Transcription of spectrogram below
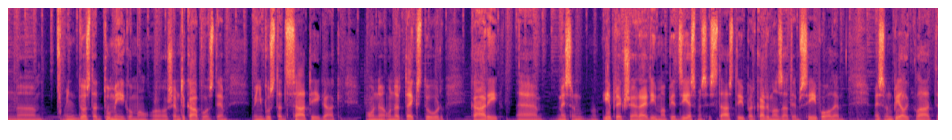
un uh, viņi dos tādu tumīgumu uh, šiem kāpostiem. Viņi būs tādi sātīgāki un, un ar tekstūru. Kā arī mēs varam iepriekšējā raidījumā pie dziesmas stāstīju par karamelizētiem sīpoliem. Mēs varam pielikt klāt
